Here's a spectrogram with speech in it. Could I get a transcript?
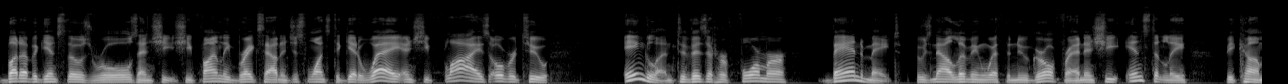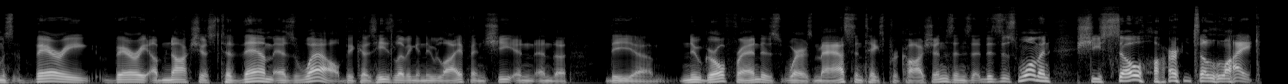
butt up against those rules, and she she finally breaks out and just wants to get away, and she flies over to England to visit her former bandmate, who's now living with the new girlfriend, and she instantly becomes very very obnoxious to them as well because he's living a new life and she and and the the um, new girlfriend is wears masks and takes precautions and there's this woman she's so hard to like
